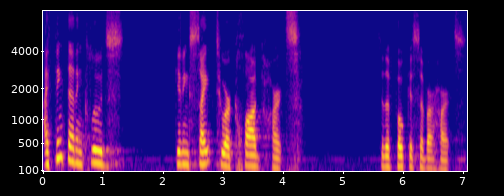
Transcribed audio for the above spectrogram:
I think that includes giving sight to our clogged hearts, to the focus of our hearts.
